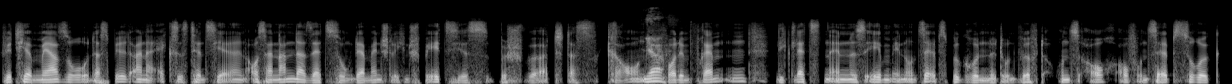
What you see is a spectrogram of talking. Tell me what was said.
wird hier mehr so das Bild einer existenziellen Auseinandersetzung der menschlichen Spezies beschwört. Das Grauen ja. vor dem Fremden liegt letzten Endes eben in uns selbst begründet und wirft uns auch auf uns selbst zurück.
